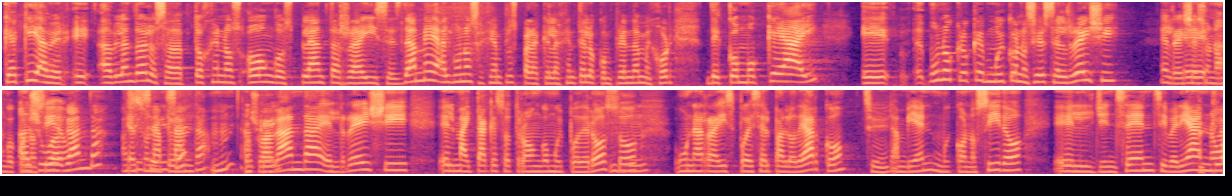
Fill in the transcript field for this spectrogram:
Que aquí, a ver, eh, hablando de los adaptógenos, hongos, plantas, raíces, dame algunos ejemplos para que la gente lo comprenda mejor de cómo qué hay. Eh, uno creo que muy conocido es el reishi. El reishi Eh, es un hongo conocido. ashwagandha, ¿así es se una dice? planta. Ashwagandha, el reishi, el maitake es otro hongo muy poderoso. Una raíz puede ser el palo de arco, Sí. también muy conocido. El ginseng siberiano Ah,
